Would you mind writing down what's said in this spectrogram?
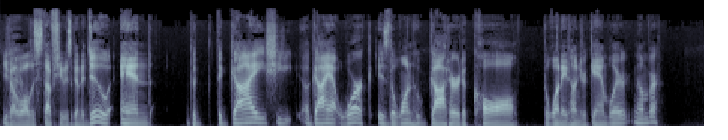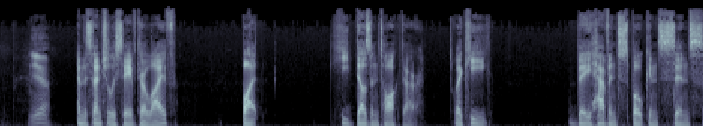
you know all the stuff she was going to do. And the the guy she a guy at work is the one who got her to call the 1-800 gambler number. Yeah. and essentially saved her life. But he doesn't talk to her like he they haven't spoken since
